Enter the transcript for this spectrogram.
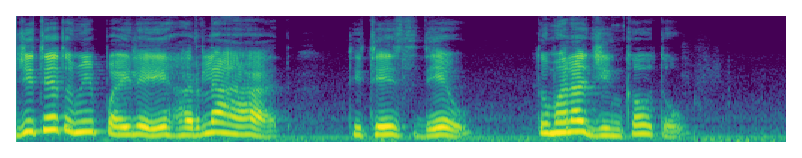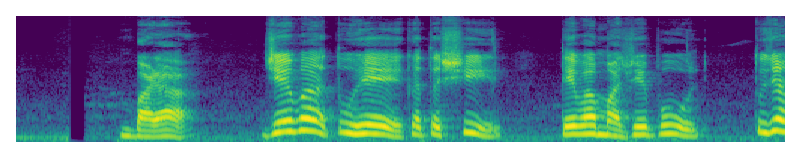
जिथे तुम्ही पहिले हरला आहात तिथेच देव तुम्हाला जिंकवतो. बाळा जेव्हा तू हे ऐकत असशील तेव्हा माझे बोल तुझ्या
